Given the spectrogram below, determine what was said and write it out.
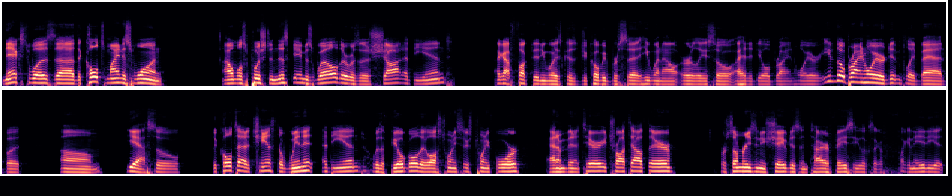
Next was uh, the Colts minus one. I almost pushed in this game as well. There was a shot at the end. I got fucked anyways because Jacoby Brissett he went out early, so I had to deal with Brian Hoyer. Even though Brian Hoyer didn't play bad, but um, yeah. So the Colts had a chance to win it at the end with a field goal. They lost 26-24. Adam Vinatieri trots out there. For some reason, he shaved his entire face. He looks like a fucking idiot.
